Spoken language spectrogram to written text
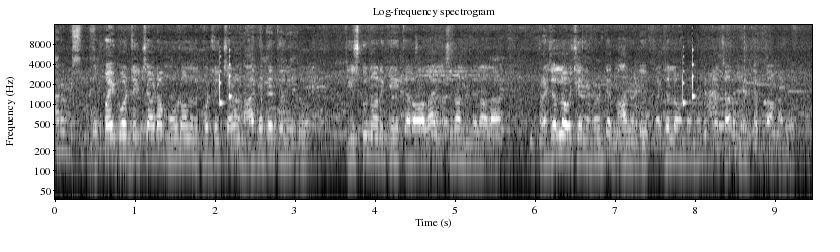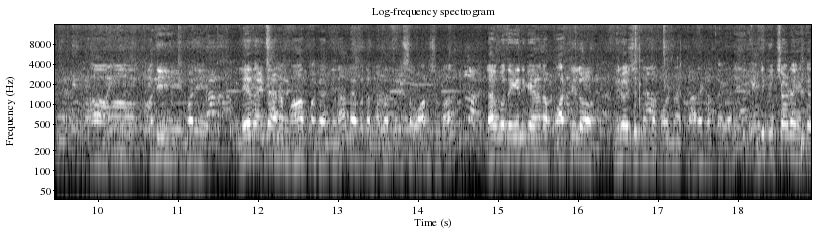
ఆరోపిస్తున్నారు. ముప్పై కోట్లు ఇచ్చాడో మూడు వందల కోట్లు ఇచ్చాడో నాకైతే తెలియదు తీసుకున్నవానికి తెలవాలా ఇచ్చిన వాళ్ళకి తెలవాలా? ప్రజల్లో వచ్చినటువంటి నానుండి ప్రజల్లో ఉన్నటువంటి ప్రచారం మీరు చెప్తా ఉన్నారు. అది మరి లేదంటే ఆయన మహాత్మా గాంధీనా లేకపోతే మదర్ వారసుడా లేకపోతే ఈయనకి ఏమైనా పార్టీలో విరోచితంగా పోడిన కార్యకర్త కానీ ఎందుకు ఇచ్చాడో ఏంటో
